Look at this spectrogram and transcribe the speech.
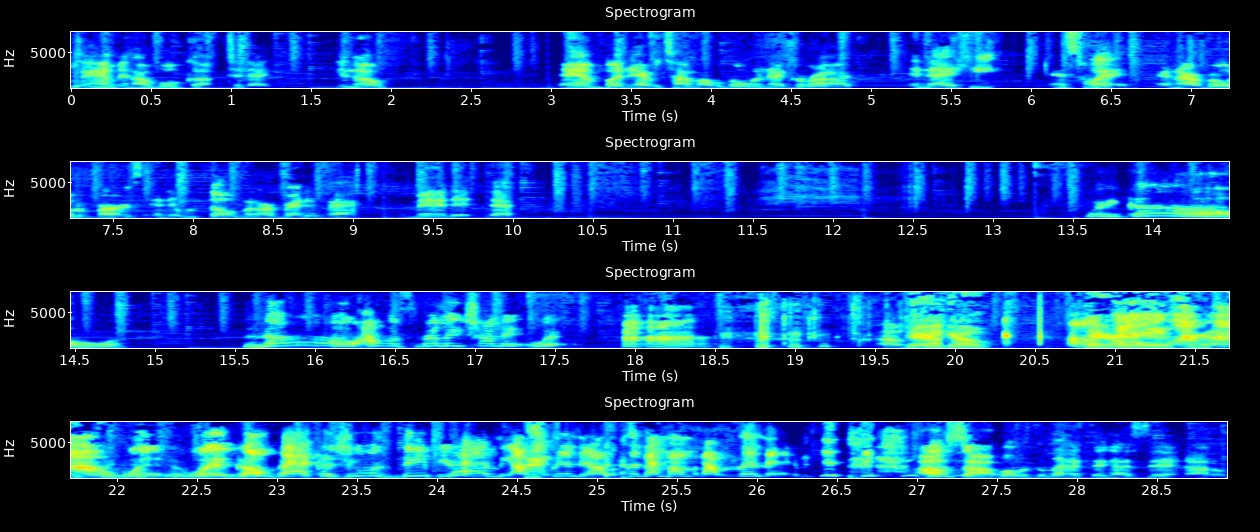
damn it, I woke up today. You know, and but every time I would go in that garage in that heat and sweat, and I wrote a verse, and it was dope, and I read it back, man, it, that Where'd he go? No, I was really trying to. Uh uh oh, There you go. There Okay, it is. uh uh Wait, wait, go back because you was deep. You had me. I was in there. I was in that moment. I was in there. I'm sorry. What was the last thing I said? I don't.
